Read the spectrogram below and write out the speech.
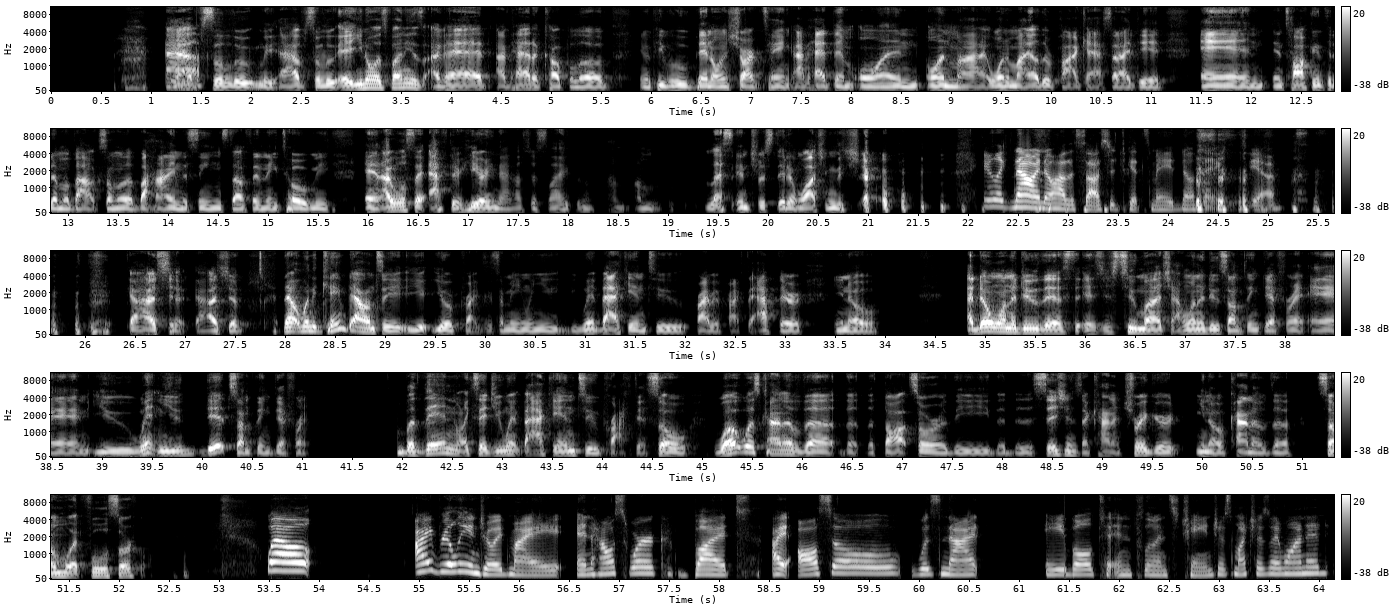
Absolutely, absolutely. And you know what's funny is I've had I've had a couple of you know people who've been on Shark Tank. I've had them on on my one of my other podcasts that I did, and and talking to them about some of the behind the scenes stuff, and they told me. And I will say, after hearing that, I was just like, mm, I'm I'm less interested in watching the show. You're like, now I know how the sausage gets made. No thanks. Yeah. gotcha. Gotcha. Now, when it came down to y- your practice, I mean, when you, you went back into private practice after, you know, I don't want to do this. It's just too much. I want to do something different. And you went and you did something different. But then, like I said, you went back into practice. So, what was kind of the the, the thoughts or the, the the decisions that kind of triggered, you know, kind of the somewhat full circle? Well, I really enjoyed my in house work, but I also was not able to influence change as much as I wanted.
